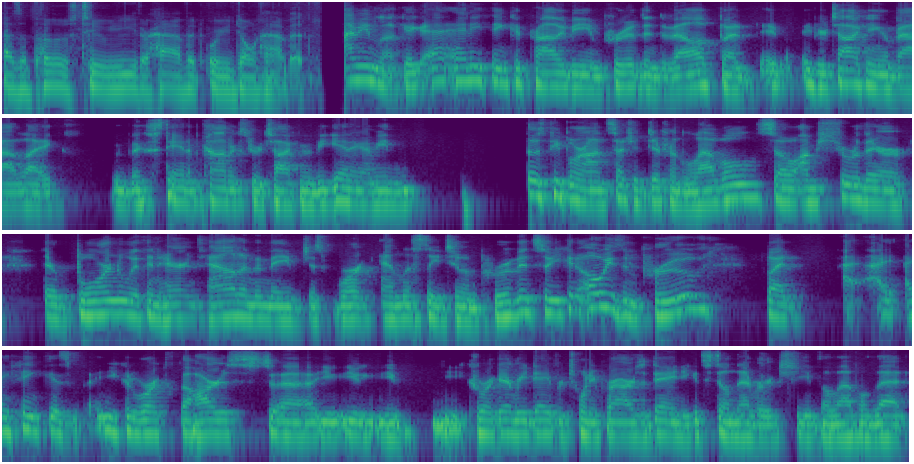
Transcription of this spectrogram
as opposed to you either have it or you don't have it? I mean, look, anything could probably be improved and developed, but if, if you're talking about like the stand-up comics we were talking in the beginning, I mean, those people are on such a different level. So I'm sure they're they're born with inherent talent, and then they've just work endlessly to improve it. So you can always improve, but I, I think as you could work the hardest, uh, you, you you you could work every day for 24 hours a day, and you could still never achieve the level that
